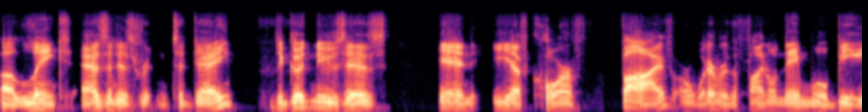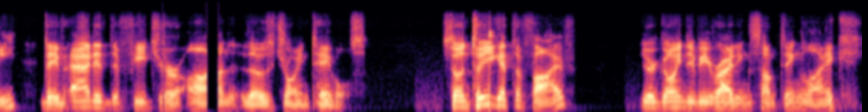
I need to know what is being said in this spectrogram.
uh, LINQ as it is written today. The good news is in EF Core 5 or whatever the final name will be, they've added the feature on those join tables. So until you get to 5, you're going to be writing something like,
